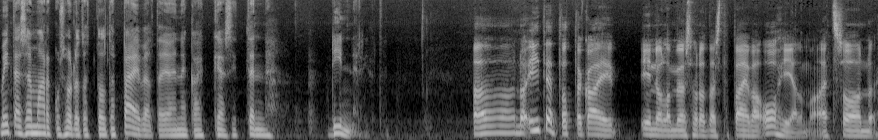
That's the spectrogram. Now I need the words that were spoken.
Mitä sä Markus odotat tuolta päivältä ja ennen kaikkea sitten dinneriltä? Uh, no itse totta kai innolla myös odotan sitä päiväohjelmaa, että se on uh,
